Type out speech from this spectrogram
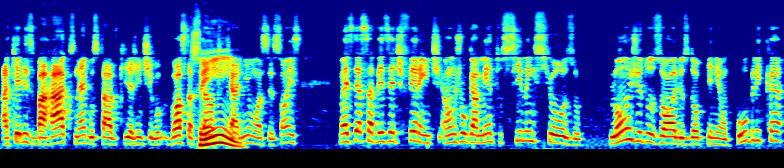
aqueles barracos, né, Gustavo, que a gente gosta Sim. tanto, que animam as sessões. Mas dessa vez é diferente. É um julgamento silencioso, longe dos olhos da opinião pública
